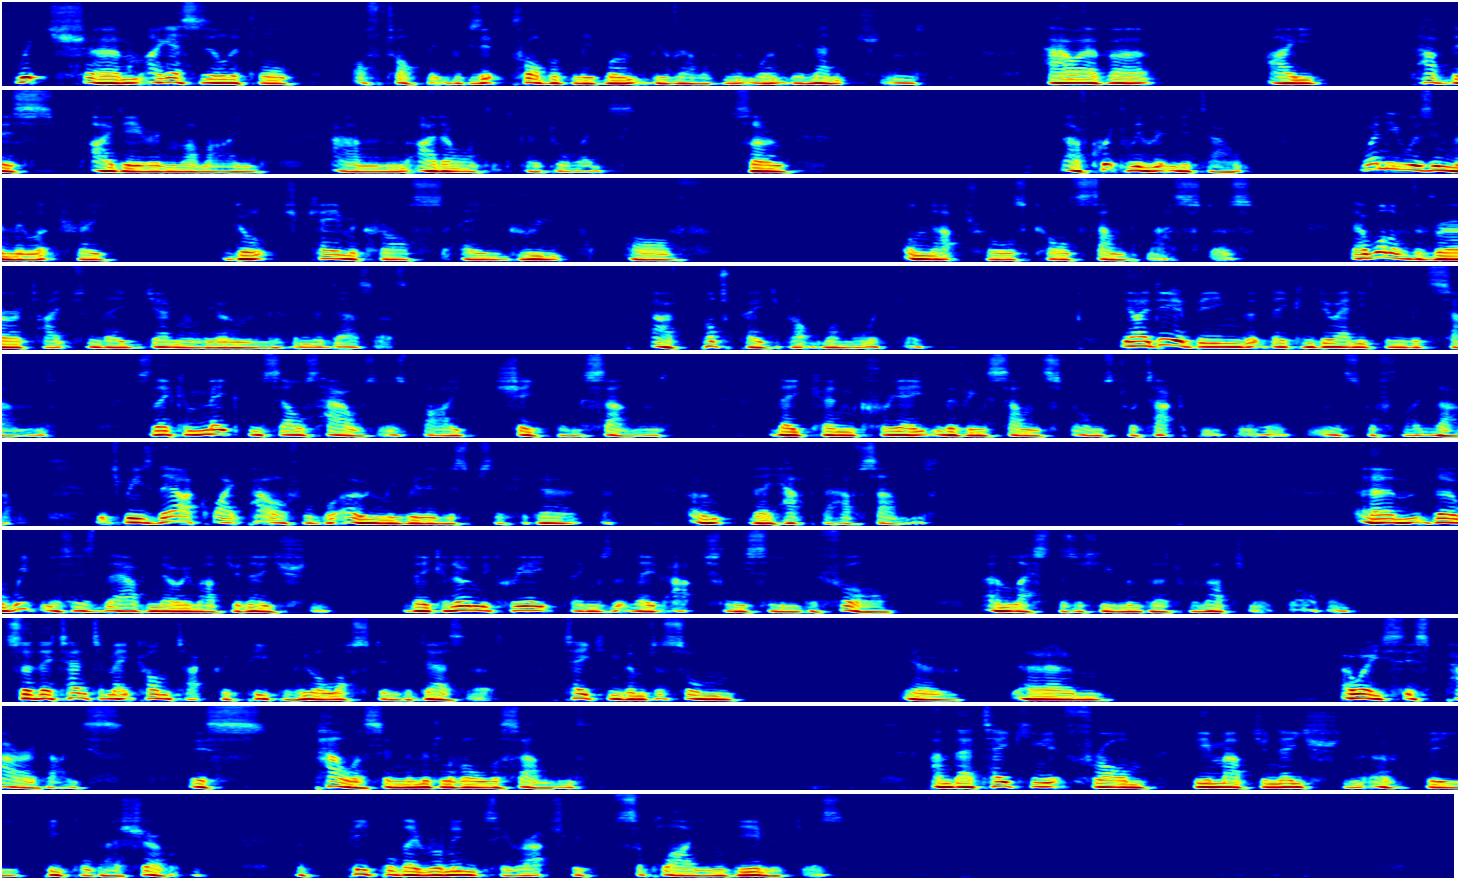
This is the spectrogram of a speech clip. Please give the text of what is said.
which um, I guess is a little off topic because it probably won't be relevant, won't be mentioned. However, I have this idea in my mind and I don't want it to go to waste. So I've quickly written it out. When he was in the military, Dutch came across a group of unnaturals called sandmasters. They're one of the rarer types and they generally only live in the desert. I've put a page about them on the wiki. The idea being that they can do anything with sand. So they can make themselves houses by shaping sand they can create living sandstorms to attack people with and stuff like that, which means they are quite powerful, but only within a specific area. They have to have sand. Um, their weakness is they have no imagination. They can only create things that they've actually seen before, unless there's a human there to imagine it for them. So they tend to make contact with people who are lost in the desert, taking them to some, you know, um, oasis paradise, this palace in the middle of all the sand. And they're taking it from the imagination of the people they're showing. The people they run into are actually supplying the images.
